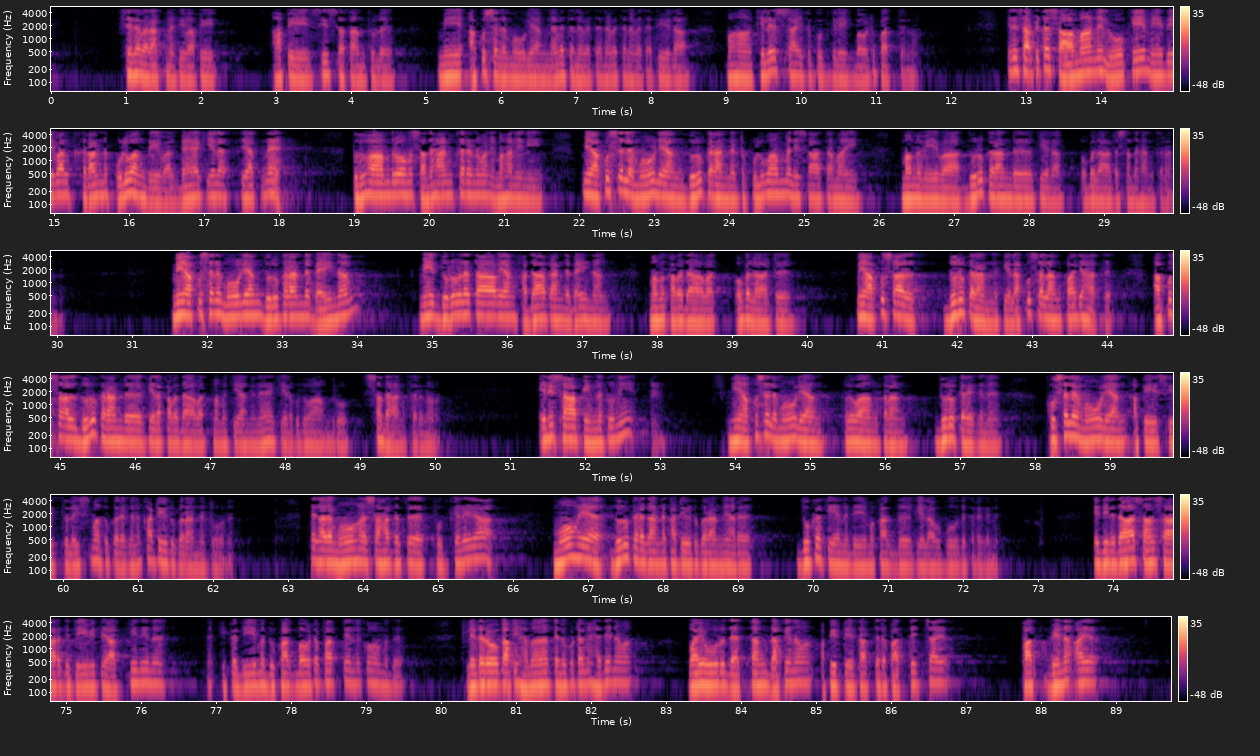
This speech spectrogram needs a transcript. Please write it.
කෙලවරක් නැතිව අපේ අපේ සිත් සතන් තුළ මේ අකුසල මූලයන් නැවත නැවත නැවත නැවත ඇති වෙලා මහා කෙලෙස් සහිත පුද්ගලයෙක් බවට පත් වෙනවා. එනිසා අපිට සාමාන්‍ය ලෝකයේ මේ දේවල් කරන්න පුළුවන් දේවල් බෑ කියලා දෙයක් නැහැ. බුදුහාමුදුරුවම සඳහන් කරනවනේ මහණෙනි මේ අකුසල මූලයන් දුරු කරන්නට පුළුවන්ම නිසා තමයි මම මේවා දුරු කරන්න කියලා ඔබලාට සඳහන් කරන්නේ. මේ අකුසල මූලයන් දුරු කරන්න බැයි නම් මේ දුර්වලතාවයන් හදාගන්න බැයි නම් මම කවදාවත් ඔබලාට මේ අකුසල් දුරු කරන්න කියලා අකුසලං පජහත අකුසල් දුරු කරන්න කියලා කවදාවත් මම කියන්නේ නැහැ කියලා බුදුහාමුදුරුවෝ සඳහන් කරනවා. එනිසා පින්නතුනේ මේ අකුසල මූලයන් ප්‍රවාහන් තරම් දුරු කරගෙන කුසල මූලයන් අපේ සිත් තුළ ඉස්මතු කරගෙන කටයුතු කරන්නට ඕන. දැන් අර මෝහ සහගත පුද්ගලයා මෝහය දුරු කරගන්න කටයුතු කරන්නේ අර දුක කියන දේ මොකක්ද කියලා අවබෝධ කරගෙන. එදිනදා සංසාරික ජීවිතයේ අත්විඳින ඉපදීම දුකක් බවට පත් වෙන්නේ කොහොමද? ලෙඩ රෝග අපි හැම කෙනෙකුටම හැදෙනවා. වයෝවෘ දැත්තන් දකිනවා. අපිත් ඒ තත්ත්වයටපත් වෙච්ච අය, පත් වෙන අය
